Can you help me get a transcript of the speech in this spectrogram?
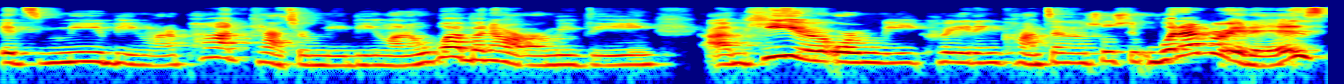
it's me being on a podcast or me being on a webinar or me being um, here or me creating content on social whatever it is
